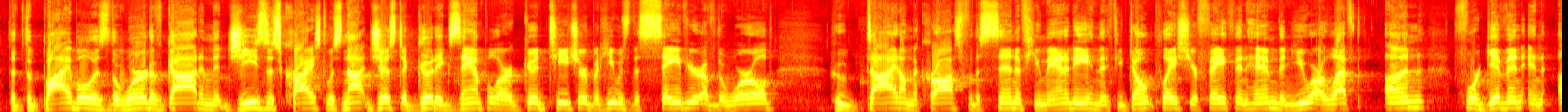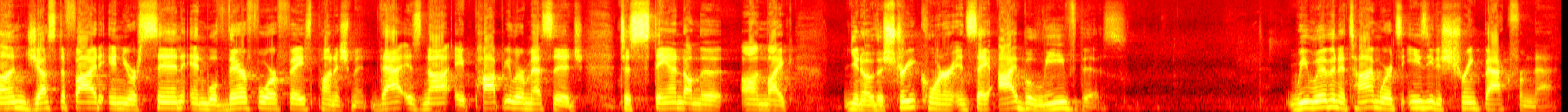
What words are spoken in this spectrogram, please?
that the Bible is the Word of God and that Jesus Christ was not just a good example or a good teacher, but He was the Savior of the world who died on the cross for the sin of humanity, and that if you don't place your faith in Him, then you are left un forgiven and unjustified in your sin and will therefore face punishment. That is not a popular message to stand on the on like, you know, the street corner and say I believe this. We live in a time where it's easy to shrink back from that.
